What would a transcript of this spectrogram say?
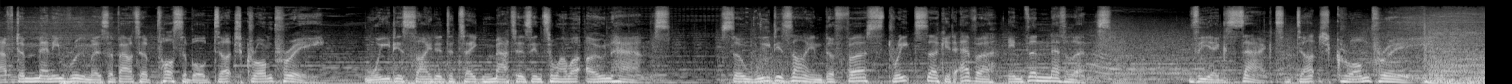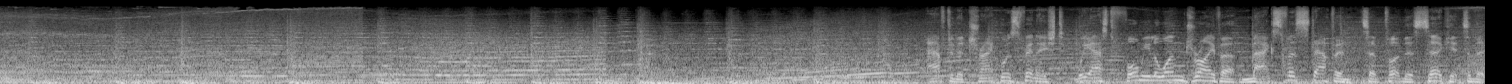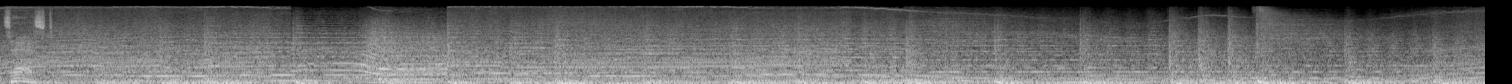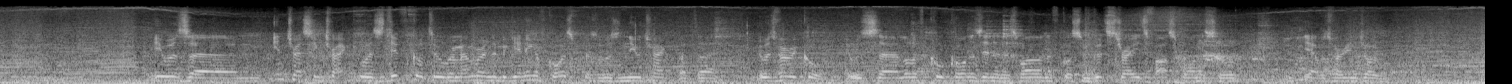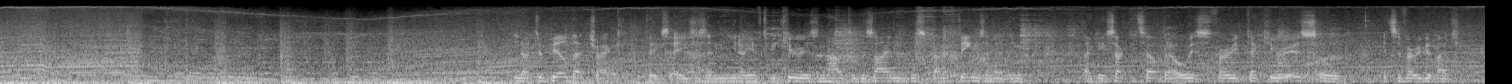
After many rumours about a possible Dutch Grand Prix, we decided to take matters into our own hands. So we designed the first street circuit ever in the Netherlands. The Exact Dutch Grand Prix. After the track was finished, we asked Formula One driver Max Verstappen to put the circuit to the test. It was an um, interesting track. It was difficult to remember in the beginning, of course, because it was a new track, but uh, it was very cool. It was uh, a lot of cool corners in it as well, and of course some good straights, fast corners. So yeah, it was very enjoyable. You know, to build that track takes ages, and you know you have to be curious on how to design this kind of things. And I think, like Exact itself, they're always very tech curious, so it's a very good match.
